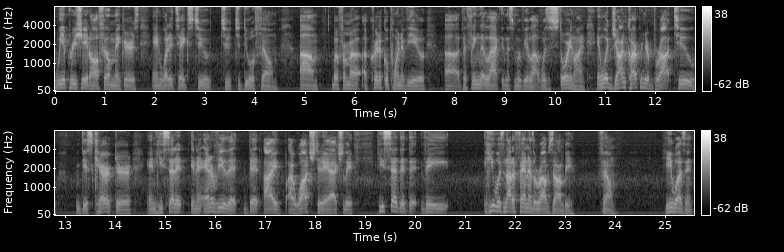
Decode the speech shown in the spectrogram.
we appreciate all filmmakers and what it takes to to to do a film. Um, but from a, a critical point of view, uh, the thing that lacked in this movie a lot was a storyline and what John Carpenter brought to this character. And he said it in an interview that that I I watched today. Actually, he said that the, they he was not a fan of the Rob Zombie film. He wasn't.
